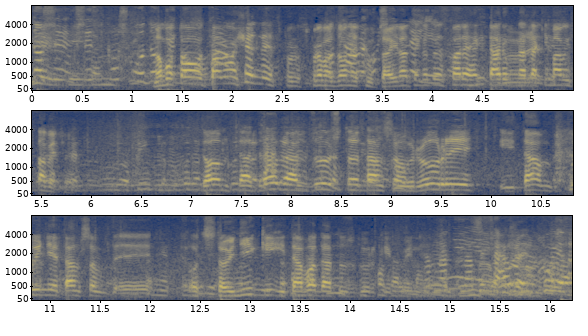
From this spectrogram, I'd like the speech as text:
no, szy- wszystko szło do No bo tego, to całe osiedle jest spro- sprowadzone tutaj, dlatego to jest parę hektarów na taki mały staweczek. To, ta droga wzdłuż, to tam są rury i tam płynie, tam są e, odstojniki i ta woda tu z górki płynie. Tu jest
